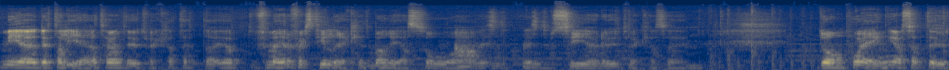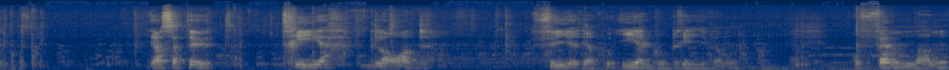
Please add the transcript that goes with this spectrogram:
mer detaljerat har jag inte utvecklat detta. Jag, för mig är det faktiskt tillräckligt att börja så Ja, visst. visst. se hur det utvecklar sig. De poäng jag satte ut... Jag satte ut tre på glad. Fyra på egodriven. Och femman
